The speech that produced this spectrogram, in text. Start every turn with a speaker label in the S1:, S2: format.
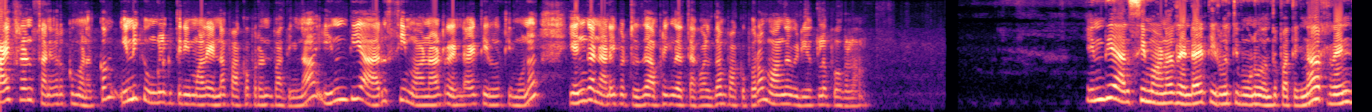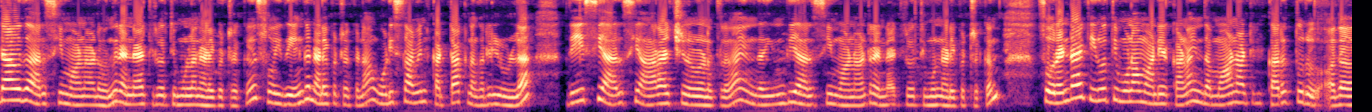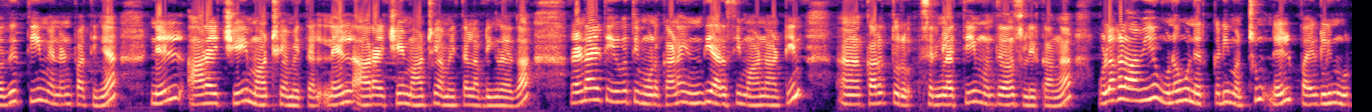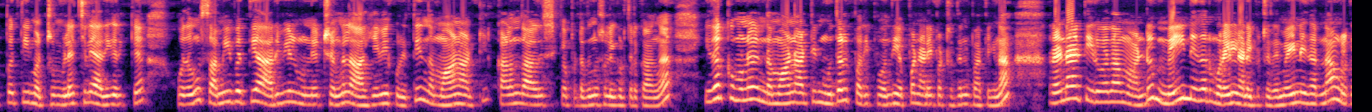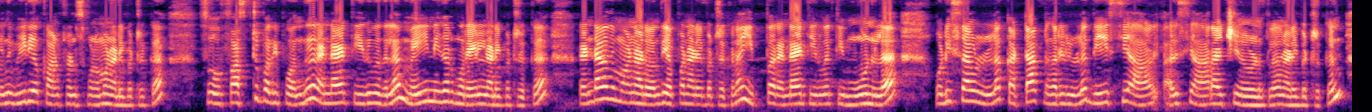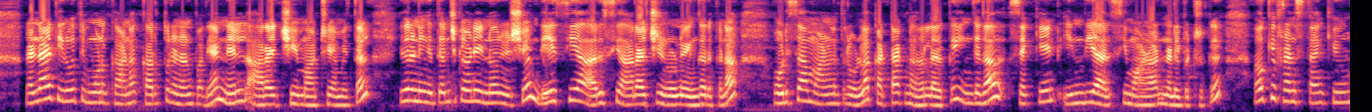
S1: Hi friends அனைவருக்கும் வணக்கம். இன்றைக்கி உங்களுக்கு தெரியுமால என்ன பார்க்க போகிறோன்னு பார்த்தீங்கன்னா இந்திய அரிசி மாநாடு ரெண்டாயிரத்தி இருபத்தி மூணு எங்கே நடைபெற்றது அப்படிங்கிற தகவல் தான் பார்க்க போகிறோம் வாங்க வீடியோக்குள்ளே போகலாம். இந்திய அரிசி மாநாடு ரெண்டாயிரத்தி இருபத்தி மூணு வந்து பார்த்திங்கன்னா ரெண்டாவது அரிசி மாநாடு வந்து ரெண்டாயிரத்தி இருபத்தி மூணில் நடைபெற்றிருக்கு. ஸோ இது எங்கே நடைபெற்றிருக்குன்னா ஒடிசாவின் கட்டாக் நகரில் உள்ள தேசிய அரிசி ஆராய்ச்சி நிறுவனத்தில் தான் இந்த இந்திய அரிசி மாநாடு ரெண்டாயிரத்தி இருபத்தி மூணு நடைபெற்றிருக்கு. ஸோ ரெண்டாயிரத்தி இருபத்தி மூணாம் ஆண்டிற்கான இந்த மாநாட்டின் கருத்துரு அதாவது தீம் என்னன்னு பார்த்தீங்க நெல் ஆராய்ச்சியை மாற்றி அமைத்தல் நெல் ஆராய்ச்சியை மாற்றி அமைத்தல் அப்படிங்கிறது தான் ரெண்டாயிரத்தி இருபத்தி மூணுக்கான இந்திய அரிசி மாநாட்டின் கருத்துரு. சரிங்களா? தீம் வந்து தான் சொல்லியிருக்காங்க. உலகளாவிய உணவு நெருக்கடி மற்றும் நெல் பயிர்களின் உற்பத்தி உற்பத்தி மற்றும் விளைச்சலை அதிகரிக்க உதவும் சமீபத்திய அறிவியல் முன்னேற்றங்கள் ஆகியவை குறித்து இந்த மாநாட்டில் கலந்து ஆலோசிக்கப்பட்டதுன்னு சொல்லி கொடுத்துருக்காங்க. இதற்கு முன்னர் இந்த மாநாட்டின் முதல் பதிப்பு வந்து எப்போ நடைபெற்றதுன்னு பார்த்தீங்கன்னா ரெண்டாயிரத்தி இருபதாம் ஆண்டு மெய்நிகர் முறையில் நடைபெற்றது. மெய்நிகர்னா உங்களுக்கு வந்து வீடியோ கான்ஃபரன்ஸ் மூலமாக நடைபெற்றிருக்கு. ஸோ ஃபஸ்ட்டு பதிப்பு வந்து ரெண்டாயிரத்தி இருபதில் மெய்நிகர் முறையில் நடைபெற்றிருக்கு. ரெண்டாவது மாநாடு வந்து எப்போ நடைபெற்றிருக்குன்னா இப்போ ரெண்டாயிரத்தி இருபத்தி மூணில் ஒடிசாவில் உள்ள கட்டாக் நகரில் உள்ள தேசிய அரிசி ஆராய்ச்சி நிறுவனத்தில் நடைபெற்றிருக்கு. ரெண்டாயிரத்தி இருபத்தி மூணுக்கான கருத்துரை என்னன்னு பார்த்தீங்கன்னா நெல் ஆராய்ச்சி மாற்றி அமைத்தல் இதில் நீங்கள் தெரிஞ்சுக்க வேண்டிய இன்னொரு விஷயம் தேசிய அரிசி ஆராய்ச்சி நிறுவனம் எங்கே இருக்குன்னா ஒடிசா மாநிலத்தில் உள்ள கட்டாக் நகரில் இருக்குது இங்கே தான் செகண்ட் இந்திய அரிசி மாநாடு நடைபெற்றிருக்கு. Okay friends thank you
